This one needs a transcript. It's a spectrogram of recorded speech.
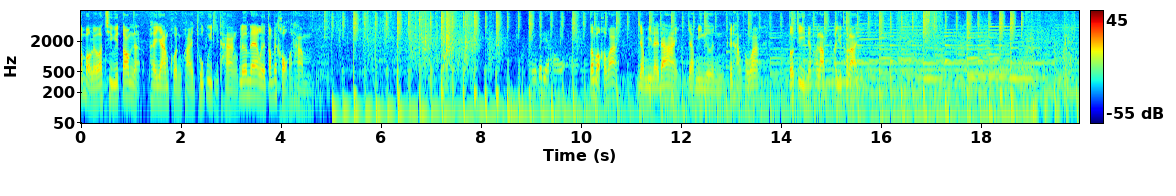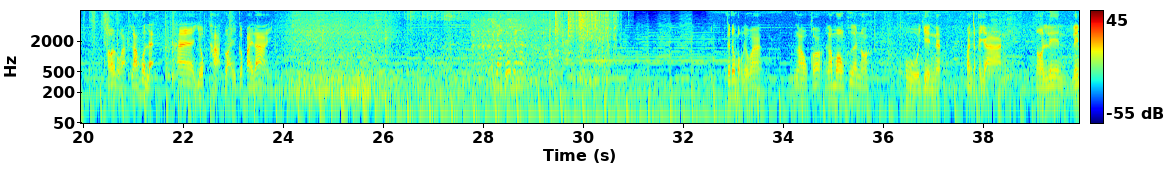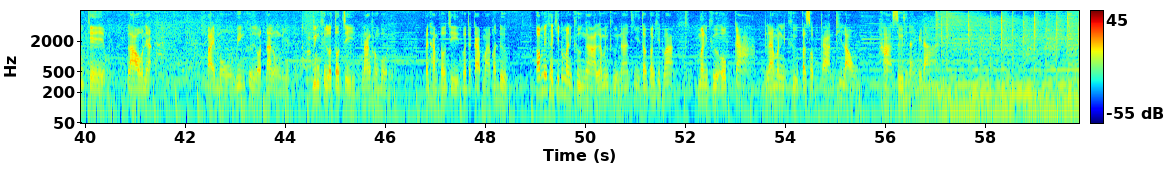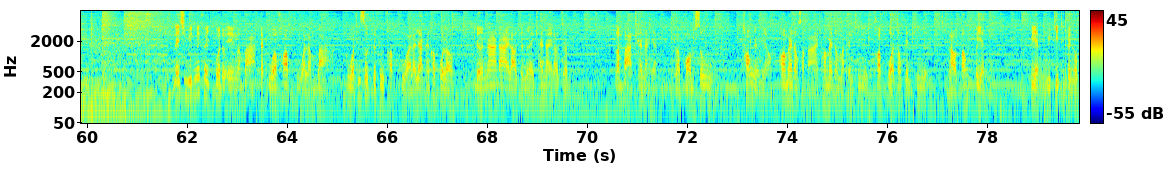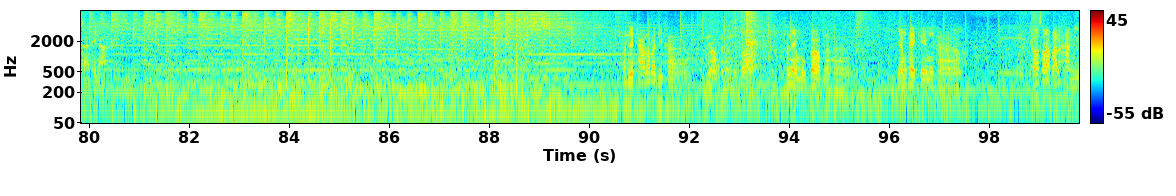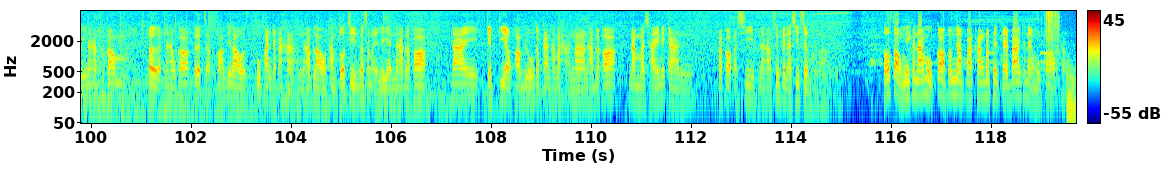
ต้องบอกเลยว่าชีวิตต้อมเนี่ยพยายามขนขวายทุกวิถีทาง เริ่มแรกเลยต้องไปขอเขาทำต้องบอกเขาว่าอยากมีรายได้ อยากมีเงินก็ถามเขาว่าโต๊ะจีนเนี่ยเขารับอายุเท่าไหร่เขาก็เลยบอกว่ารับหมดแหละ ถ้ายกถาดไหวก็ไปได้ ก็ต้องบอกเลยว่า เราก็เรามองเพื่อนเนาะโอ้เย็นน่ะปั่นจักรยาน นอนเล่นเล่นเกม เราเนี่ยบ่ายโมงวิ่งขึ้นรถหน้าโรงเรียน วิ่งขึ้นรถโต๊ะจีนนั่งข้างบน ไปทำโต๊ะจีนก็จะกลับมาก็ดึก ต้องไม่เคยคิดว่ามันคืองานแล้วมันคือหน้าที่ต้องต้องคิดว่ามันคือโอกาสและมันคือประสบการณ์ที่เราหาซื้อที่ไหนไม่ได้ ในชีวิตไม่เคยกลัวตัวเองลำบาก แต่กลัวครอบครัวลำบาก กลัวที่สุดก็คือครอบครัวแล้วอยากให้ครอบครัวเราเดินหน้าได้ เราจะเหนื่อยแค่ไหน เราจะลำบากแค่ไหนอะเราพร้อมสู้ท่องอย่างเดียว พ่อแม่ต้องสบาย พ่อแม่ต้องมาเป็นที่หนึ่งครอบครัวต้องเป็นที่หนึ่งเราต้องเปลี่ยนเปลี่ยนวิกฤตให้เป็นโอกาสให้ได้ วัสดีครับสวัสดีครับที่เราแผนงหมูกรอบแผนงหมูกรอบนะครับยำไข่เค็มครับ ก็สำหรับร้านอาหารนี้นะครับที่ต้องเปิดนะครับก็เกิดจากความที่เราผูกพันกับอาหารนะครับ เราทำโต๊ะจีนเมื่อสมัยเรียนนะครับ แล้วก็ได้เก็บเกี่ยวความรู้กับการทำอาหารมานะครับ แล้วก็นำมาใช้ในการประกอบอาชีพนะครับ ซึ่งเป็นอาชีพเสริมของเรา โต๊ะสองมีคณะน้าหมูกรอบต้มยำปลาคังปลาเผ็ดไก่บ้านขนงหมูกรอบครับ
